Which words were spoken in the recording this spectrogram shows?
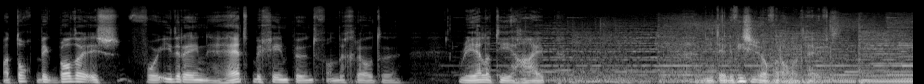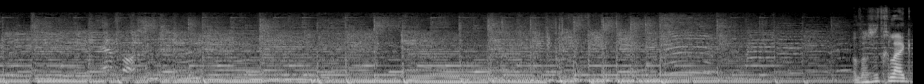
Maar toch, Big Brother is voor iedereen het beginpunt van de grote reality hype die televisie zo veranderd heeft. Was het gelijk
